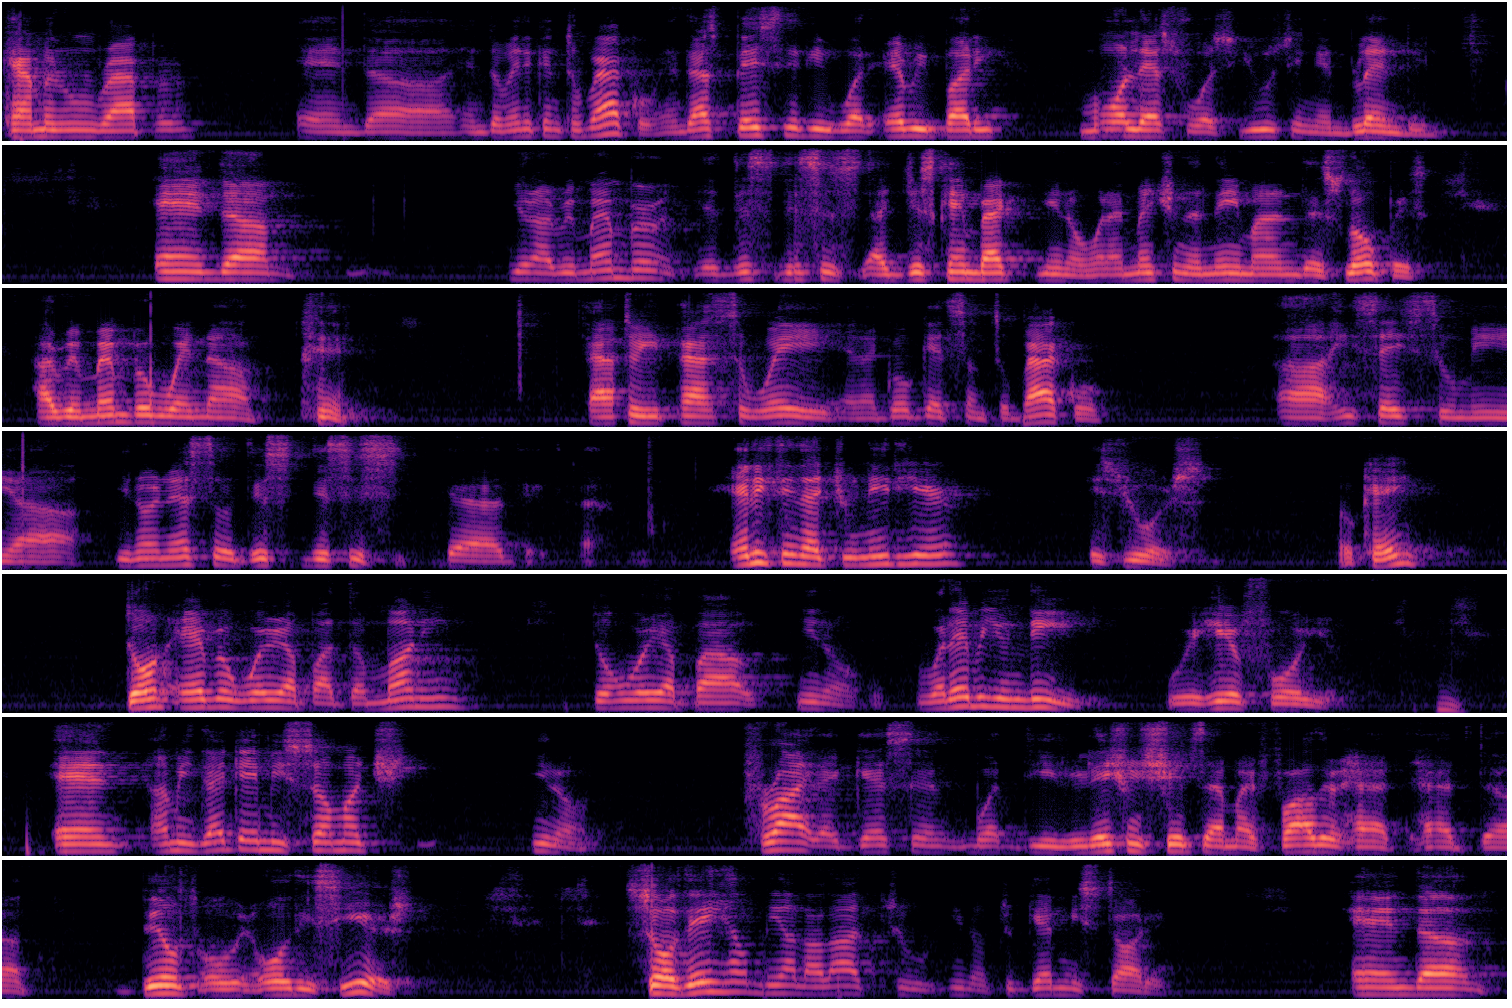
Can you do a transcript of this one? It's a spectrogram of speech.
Cameroon wrapper, and uh, and Dominican tobacco, and that's basically what everybody more or less was using and blending. And um, you know, I remember this. This is I just came back. You know, when I mentioned the name Andres Lopez, I remember when uh, after he passed away, and I go get some tobacco. Uh, he says to me, uh, "You know, Ernesto, this this is uh, anything that you need here is yours. Okay? Don't ever worry about the money. Don't worry about you know whatever you need. We're here for you." Hmm. And I mean, that gave me so much, you know, pride, I guess, in what the relationships that my father had had uh, built over all these years. So they helped me out a lot to, you know, to get me started. And um,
